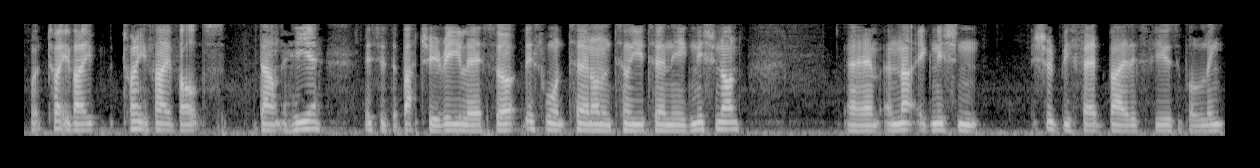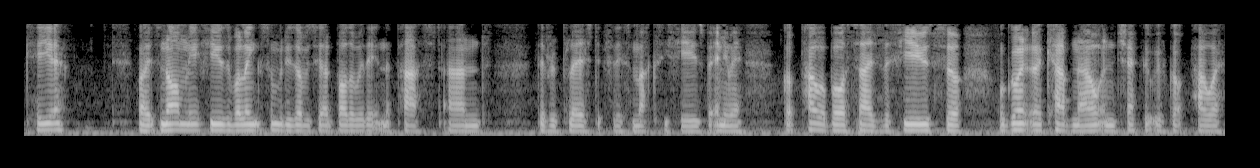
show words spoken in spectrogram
I've got 25, 25 volts down to here. This is the battery relay, so this won't turn on until you turn the ignition on. Um, and that ignition should be fed by this fusible link here. Well, it's normally a fusible link. Somebody's obviously had bother with it in the past and they've replaced it for this maxi fuse. But anyway, got power both sides of the fuse so we'll go into the cab now and check that we've got power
